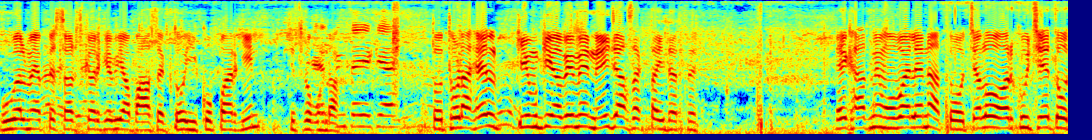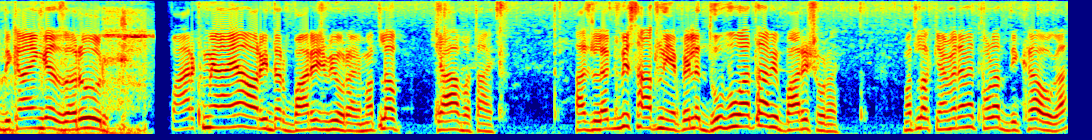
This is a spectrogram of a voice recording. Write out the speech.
गूगल मैप पे सर्च करके भी आप आ सकते हो इको पार्क इन चित्रकुंडा। तो थोड़ा हेल्प क्योंकि अभी मैं नहीं जा सकता इधर से। एक हाथ में मोबाइल है ना तो चलो और कुछ है तो दिखाएँगे ज़रूर। पार्क में आया और इधर बारिश भी हो रहा है मतलब क्या बताए। आज लग भी साथ नहीं है पहले धूप हुआ था अभी बारिश हो रहा है। मतलब कैमरे में थोड़ा दिख रहा होगा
